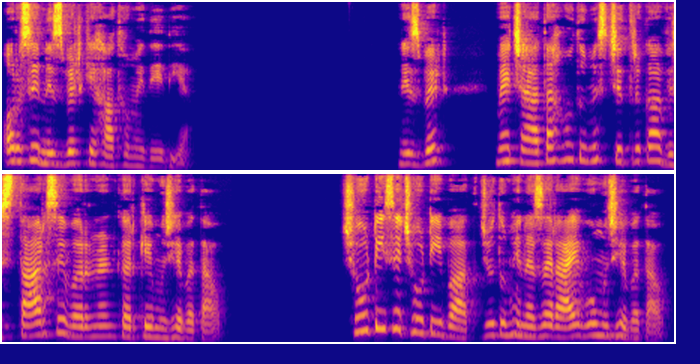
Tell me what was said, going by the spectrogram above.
और उसे निस्बेट के हाथों में दे दिया। निस्बेट मैं चाहता हूँ तुम इस चित्र का विस्तार से वर्णन करके मुझे बताओ। छोटी से छोटी बात जो तुम्हें नज़र आए वो मुझे बताओ।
